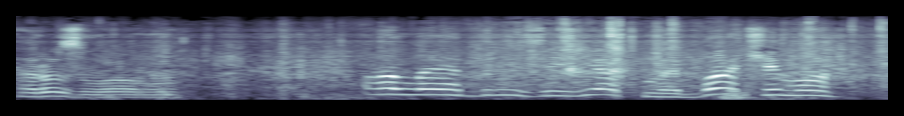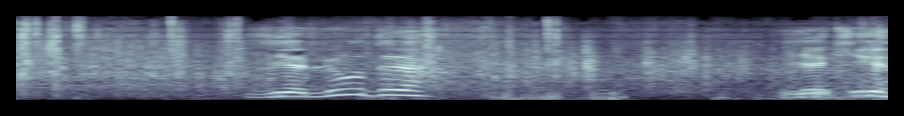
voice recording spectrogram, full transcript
розвагу. Але, друзі, як ми бачимо, є люди, які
